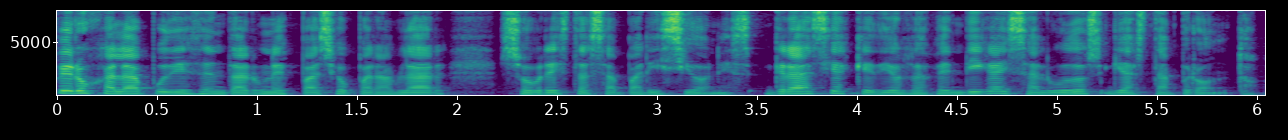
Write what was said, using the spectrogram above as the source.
pero ojalá pudiesen dar un espacio para hablar sobre estas apariciones. Gracias, que Dios las bendiga y saludos y hasta pronto.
